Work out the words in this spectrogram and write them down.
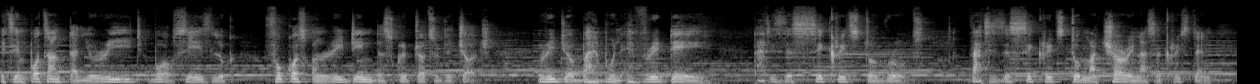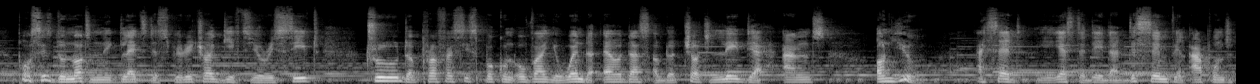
It's important that you read. Paul says look focus on reading the scripture to the church. Read your bible every day. That is the secret to growth. That is the secret to maturing as a Christian. Paul says, Do not neglect the spiritual gifts you received through the prophecy spoken over you when the elders of the church laid their hands on you. I said yesterday that this same thing happened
